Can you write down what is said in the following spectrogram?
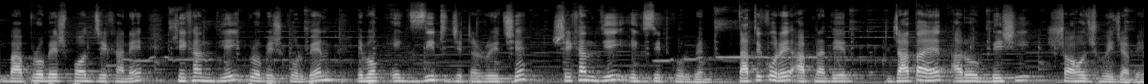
বা প্রবেশ পথ যেখানে, সেখান দিয়েই প্রবেশ করবেন এবং এক্সিট যেটা রয়েছে, সেখান দিয়েই এক্সিট করবেন। তাতে করে আপনাদের যাতায়াত আরও বেশি সহজ হয়ে যাবে।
